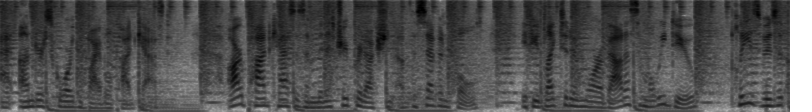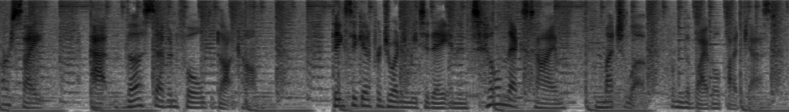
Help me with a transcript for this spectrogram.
at underscore the Bible podcast. Our podcast is a ministry production of the Sevenfold. If you'd like to know more about us and what we do, please visit our site at thesevenfold.com. Thanks again for joining me today, and until next time, much love from the Bible Podcast.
